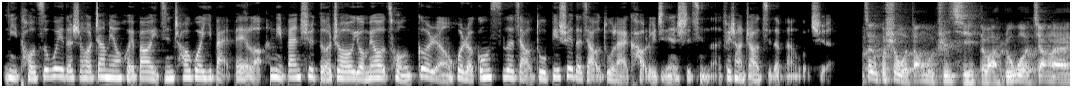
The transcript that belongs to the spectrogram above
你投资位的时候账面回报已经超过一百倍了。你搬去德州有没有从个人或者公司的角度、避税的角度来考虑这件事情呢？非常着急的搬过去。这个不是我当务之急，对吧？如果将来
